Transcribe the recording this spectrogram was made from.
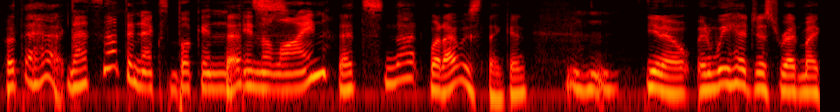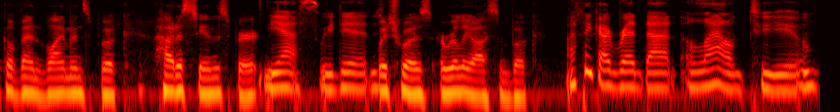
what the heck? That's not the next book in, in the line. That's not what I was thinking. You know, and we had just read Michael Van Vlymen's book, How to See in the Spirit, Yes, we did. which was a really awesome book. I think I read that aloud to you.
